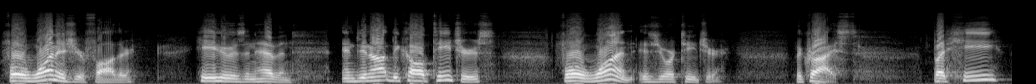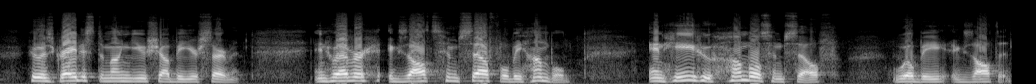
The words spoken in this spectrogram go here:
for one is your Father, he who is in heaven. And do not be called teachers, for one is your teacher, the Christ. But he who is greatest among you shall be your servant. And whoever exalts himself will be humbled, and he who humbles himself will be exalted.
